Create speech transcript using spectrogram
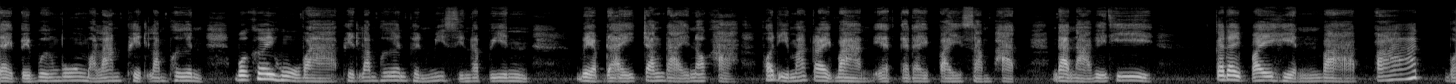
ได้ไปเบิ่งวงหมอลำเพชรลำพลินบ่เคยหูว่าเพชรลำพลินเพิ่นมีศิลปิน แบบใดจังใดเนาะค่ะ พอดีมาใกล้บ้านแอดก็ได้ไปสัมผัสด้านหน้าเวทีก็ได้ไปเห็นบาปาดบ่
